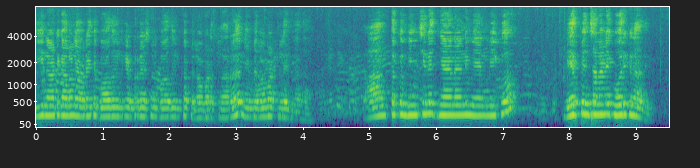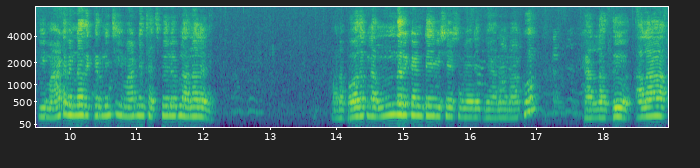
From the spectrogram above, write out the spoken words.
ఈ ఈనాటి కాలంలో ఎవరైతే బోధకులకి ఇంటర్నేషనల్ బోధకులుగా పిలువబడుతున్నారో నేను పిలువబట్టలేదు కదా. అంతకు మించిన జ్ఞానాన్ని నేను మీకు నేర్పించాలనే కోరిక నాది. ఈ మాట విన్న దగ్గర నుంచి ఈ మాట నేను చచ్చిపోయే లోపల అనాలని. మన బోధకులందరికంటే విశేషమైన జ్ఞానం నాకు కలదు. అలా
